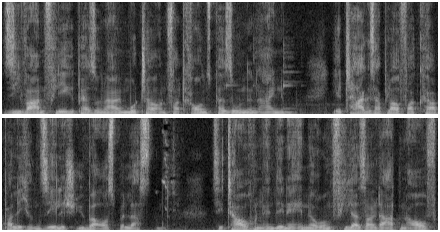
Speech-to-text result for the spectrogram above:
sie waren Pflegepersonal, Mutter und Vertrauenspersonen in einem. Ihr Tagesablauf war körperlich und seelisch überaus belastend. Sie tauchen in den Erinnerungen vieler Soldaten auf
